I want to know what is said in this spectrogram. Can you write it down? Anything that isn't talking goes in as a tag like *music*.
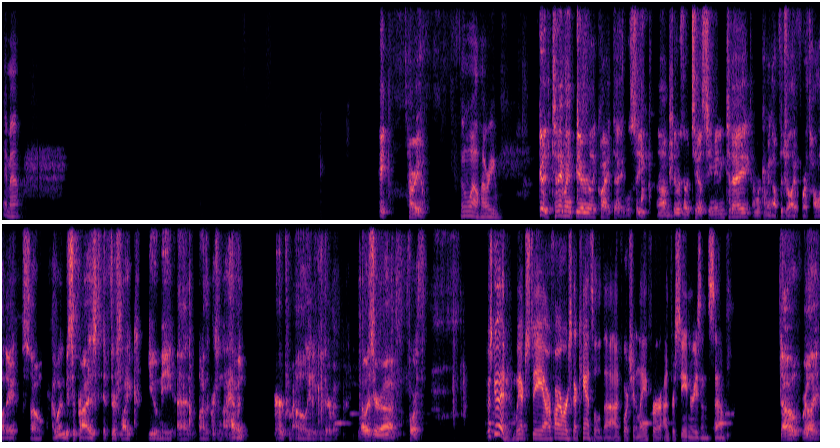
Hey, Matt. Hey, how are you? Doing well. How are you? Good. Today might be a really quiet day. We'll see. Um, there was no TOC meeting today and we're coming off the July 4th holiday. So I wouldn't be surprised if there's like you, me, and one other person. I haven't heard from Alolita either, but how was your uh, fourth? It was good. We actually, our fireworks got canceled, uh, unfortunately, for unforeseen reasons. So, Oh, really?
